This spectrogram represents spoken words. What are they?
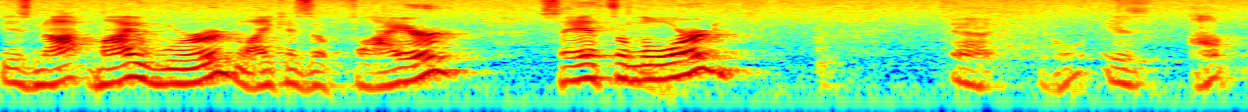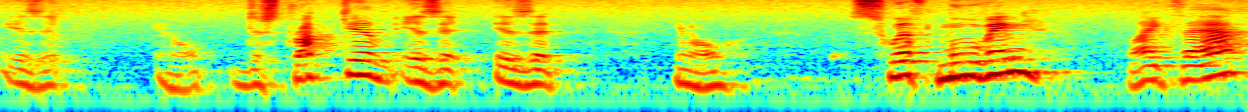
is not my word like as a fire, saith the Lord? Uh, you know, is, uh, is it, you know, destructive? Is it, is it, you know, swift moving like that?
